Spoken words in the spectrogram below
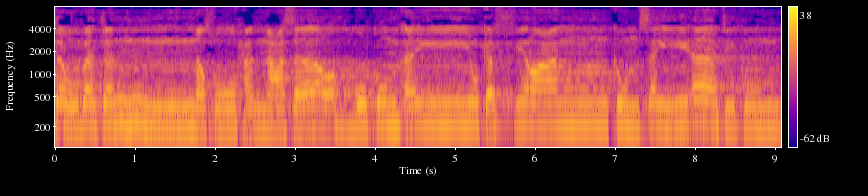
توبة نصوحا. عسى ربكم أن يكفر عنكم سيئاتكم.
